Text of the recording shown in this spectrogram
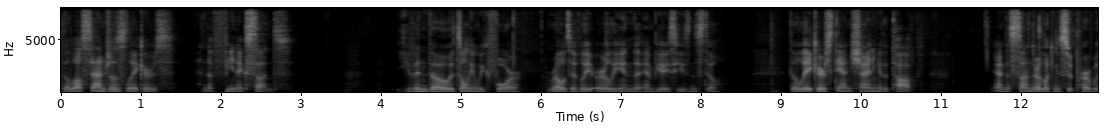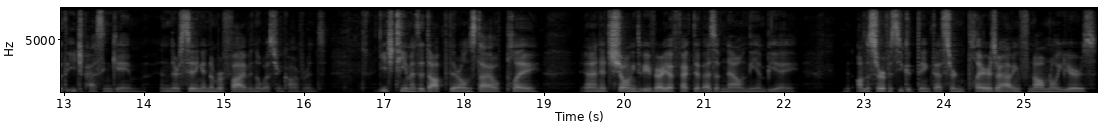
the Los Angeles Lakers and the Phoenix Suns. Even though it's only week four, relatively early in the NBA season still, the Lakers stand shining at the top, and the Suns are looking superb with each passing game, and they're sitting at number five in the Western Conference. Each team has adopted their own style of play, and it's showing to be very effective as of now in the NBA. On the surface, you could think that certain players are having phenomenal years.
